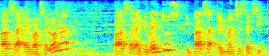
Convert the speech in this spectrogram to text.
pasa el Barcelona, pasa la Juventus y pasa el Manchester City.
